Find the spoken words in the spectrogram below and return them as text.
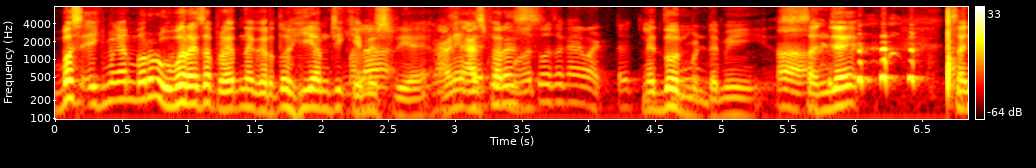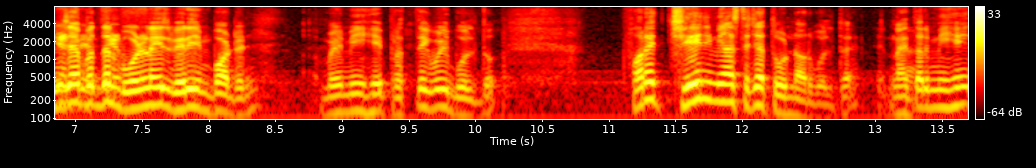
बस एकमेकांबरोबर उभं राहायचा प्रयत्न करतो ही आमची केमिस्ट्री आहे. आणि ॲज फार एज काय वाटतं नाही दोन मिनटं मी संजय संजयबद्दल बोलणं इज व्हेरी इम्पॉर्टंट म्हणजे मी हे प्रत्येक वेळी बोलतो. फॉर अ चेंज मी आज त्याच्या तोंडावर बोलतोय नाहीतर मी हे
